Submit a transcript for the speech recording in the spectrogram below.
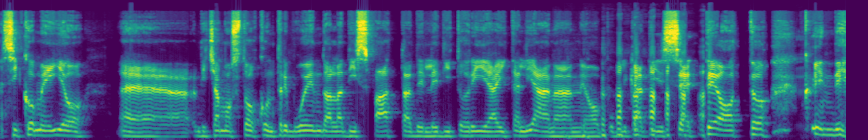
Siccome io eh, diciamo sto contribuendo alla disfatta dell'editoria italiana, ne ho pubblicati 7-8, quindi,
